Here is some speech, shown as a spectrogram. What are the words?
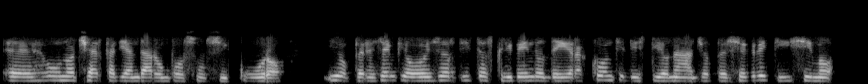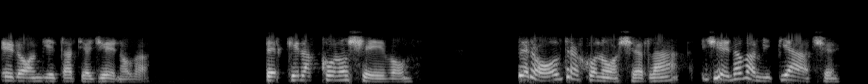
eh, uno cerca di andare un po' sul sicuro. Io per esempio ho esordito scrivendo dei racconti di spionaggio per segretissimo e l'ho ambientati a Genova perché la conoscevo. Però oltre a conoscerla, Genova mi piace.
